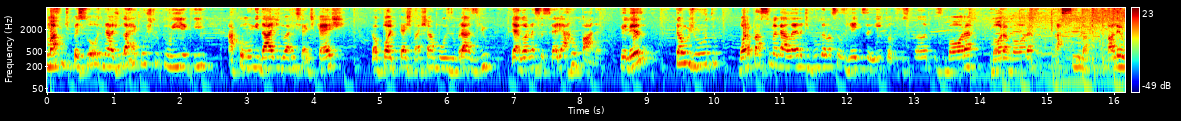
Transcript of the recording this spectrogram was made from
o máximo de pessoas, me ajuda a reconstituir aqui a comunidade do R7 Cash, que é o podcast mais charmoso do Brasil, e agora nessa série A Rampada. Beleza? Tamo junto. Bora pra cima, galera. Divulga nossas redes aí, todos os cantos. Bora, bora, bora. Pra cima. Valeu!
